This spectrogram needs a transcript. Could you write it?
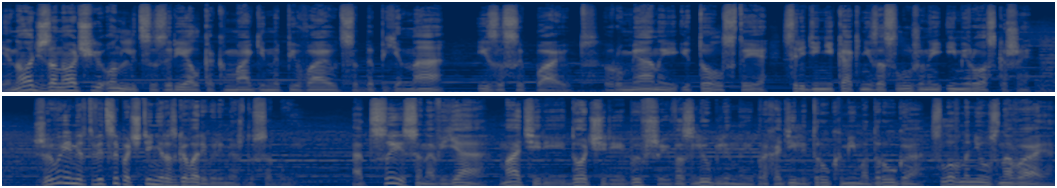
И ночь за ночью он лицезрел, как маги напиваются до пьяна и засыпают, румяные и толстые, среди никак не заслуженной ими роскоши. Живые мертвецы почти не разговаривали между собой. Отцы, сыновья, матери и дочери, бывшие возлюбленные, проходили друг мимо друга, словно не узнавая,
